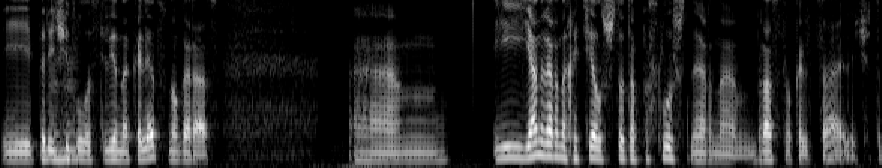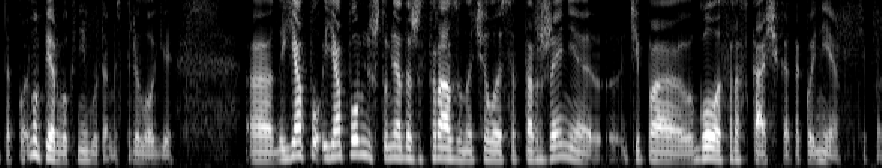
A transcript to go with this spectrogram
и перечитывал «Властелина колец» много раз. Эм, и я, наверное, хотел что-то послушать, наверное, «Братство кольца» или что-то такое. Ну, первую книгу там из трилогии. Э, я, я помню, что у меня даже сразу началось отторжение, э, типа, голос рассказчика такой, не, типа,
